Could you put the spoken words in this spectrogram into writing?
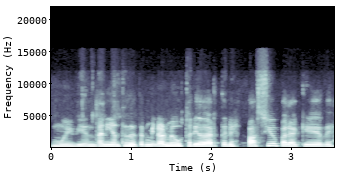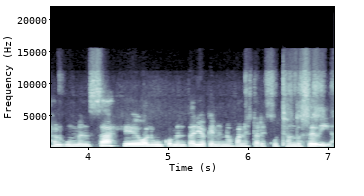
Muy bien, Dani, antes de terminar me gustaría darte el espacio para que des algún mensaje o algún comentario a quienes nos van a estar escuchando ese día.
